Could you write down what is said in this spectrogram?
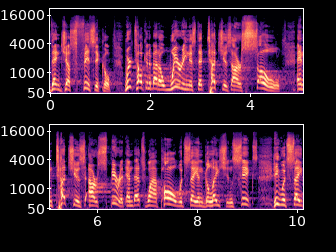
than just physical. We're talking about a weariness that touches our soul and touches our spirit. And that's why Paul would say in Galatians 6, he would say,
